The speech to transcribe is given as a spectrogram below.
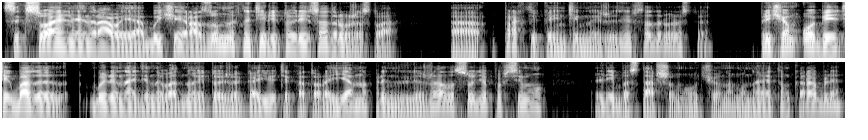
«Сексуальные нравы и обычаи разумных на территории Содружества»? А практика интимной жизни в Содружестве? Причем обе этих базы были найдены в одной и той же каюте, которая явно принадлежала, судя по всему, либо старшему ученому на этом корабле,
